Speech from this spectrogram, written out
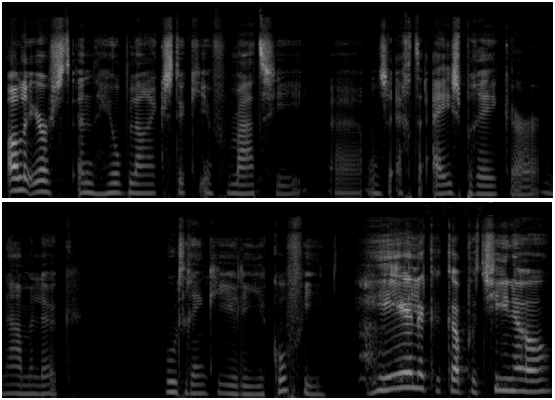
Allereerst een heel belangrijk stukje informatie, onze echte ijsbreker, namelijk hoe drinken jullie je koffie? Heerlijke cappuccino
